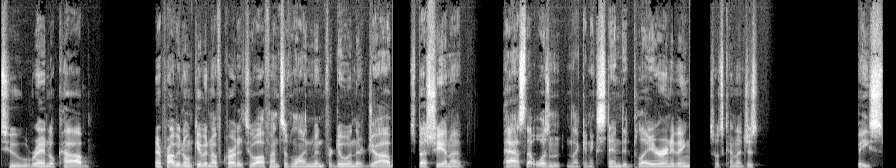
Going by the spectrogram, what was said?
to Randall Cobb. And I probably don't give enough credit to offensive linemen for doing their job, especially in a pass that wasn't like an extended play or anything. So it's kind of just base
